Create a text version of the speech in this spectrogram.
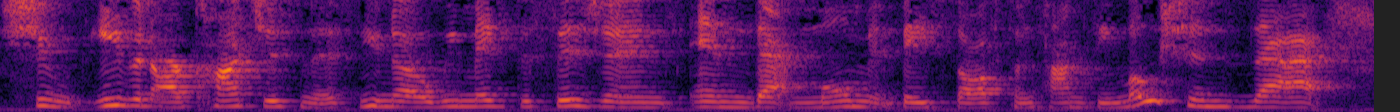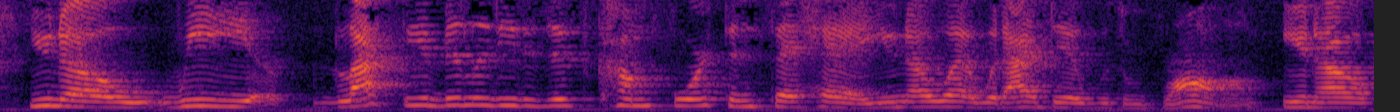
shoot, even our consciousness. You know, we make decisions in that moment based off sometimes emotions that you know, we lack the ability to just come forth and say, hey, you know what, what I did was wrong. You know,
